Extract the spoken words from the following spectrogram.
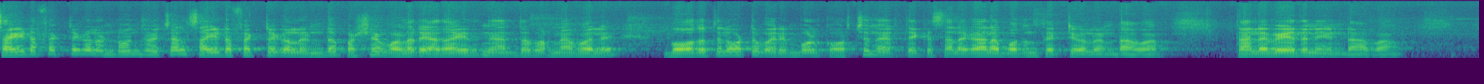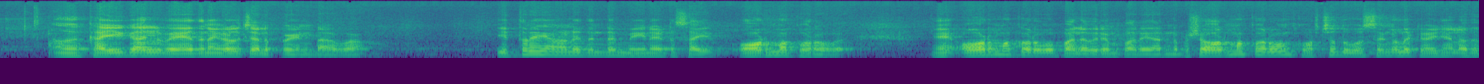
സൈഡ് എഫക്റ്റുകൾ ഉണ്ടോ എന്ന് ചോദിച്ചാൽ സൈഡ് എഫക്റ്റുകൾ ഉണ്ട്. പക്ഷേ വളരെ അതായത് ഞാൻ എന്താ പറഞ്ഞ പോലെ ബോധത്തിലോട്ട് വരുമ്പോൾ കുറച്ച് നേരത്തേക്ക് സ്ഥലകാല ബോധം തെറ്റുകൾ ഉണ്ടാവാം തലവേദന ഉണ്ടാവാം കൈകാൽ വേദനകൾ ചിലപ്പോൾ ഉണ്ടാവാം. ഇത്രയാണ് ഇതിന്റെ മെയിനായിട്ട് സൈ ഓർമ്മക്കുറവ്. ഓർമ്മക്കുറവ് പലവരും പറയാറുണ്ട്. പക്ഷേ ഓർമ്മക്കുറവും കുറച്ച് ദിവസങ്ങൾ കഴിഞ്ഞാൽ അത്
